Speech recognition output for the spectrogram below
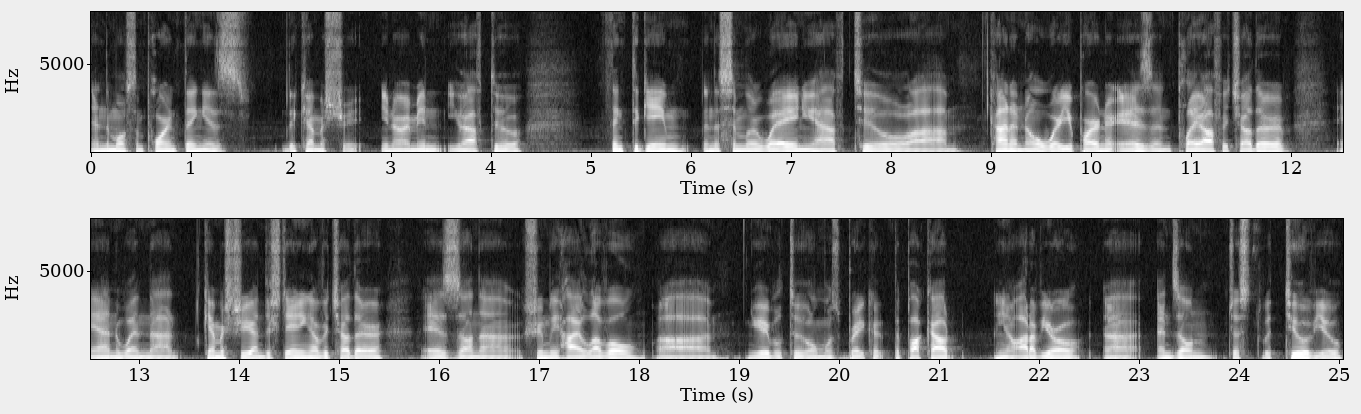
and the most important thing is the chemistry. You know, I mean, you have to think the game in a similar way, and you have to um, kind of know where your partner is and play off each other. And when that chemistry, understanding of each other is on an extremely high level, uh, you're able to almost break the puck out, you know, out of your uh, end zone just with two of you.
